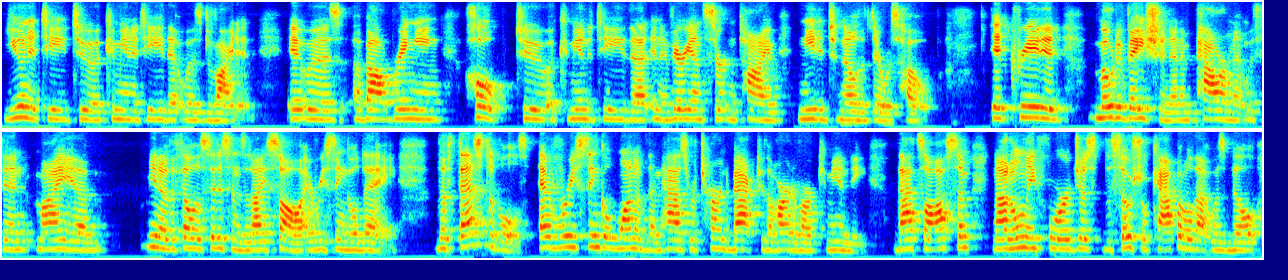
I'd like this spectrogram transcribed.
unity to a community that was divided. It was about bringing hope to a community that, in a very uncertain time, needed to know that there was hope. It created motivation and empowerment within my, um, you know, the fellow citizens that I saw every single day. The festivals, every single one of them has returned back to the heart of our community. That's awesome, not only for just the social capital that was built,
